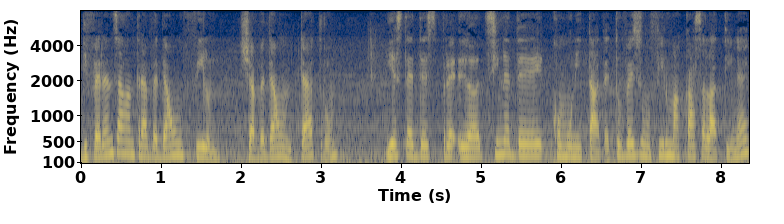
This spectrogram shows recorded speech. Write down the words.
Diferența între a vedea un film și a vedea un teatru este despre, uh, ține de comunitate. Tu vezi un film acasă la tine,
